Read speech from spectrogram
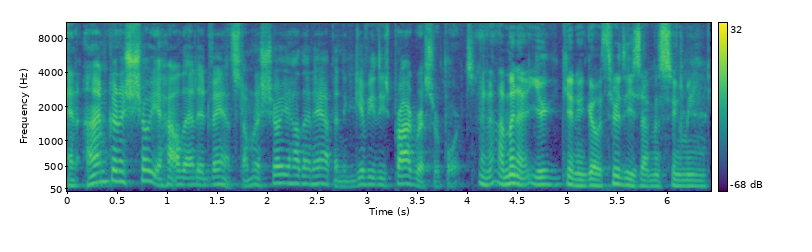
And I'm going to show you how that advanced. I'm going to show you how that happened and give you these progress reports. And I'm gonna you're gonna go through these. I'm assuming.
